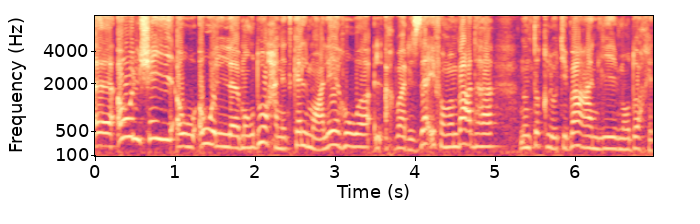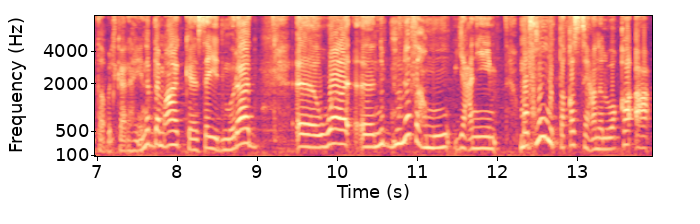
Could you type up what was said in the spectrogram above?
أول شيء أو أول موضوع حنتكلموا عليه هو الأخبار الزائفة ومن بعدها ننتقل تباعا لموضوع خطاب الكراهية. نبدأ معك سيد مراد. آه، ونبدو نفهموا يعني مفهوم التقصي عن الوقائع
